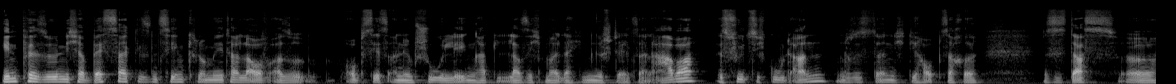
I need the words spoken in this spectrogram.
in persönlicher Bestzeit diesen 10 Kilometer Lauf. Also ob es jetzt an dem Schuh gelegen hat, lasse ich mal dahingestellt sein. Aber es fühlt sich gut an und das ist dann nicht die Hauptsache. Das ist das, äh,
